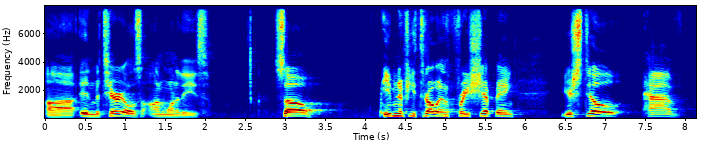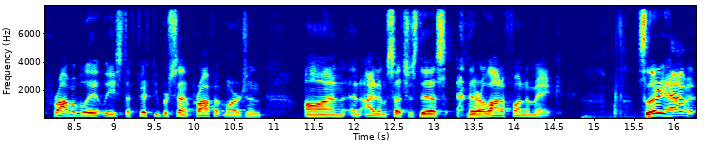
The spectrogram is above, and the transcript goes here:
uh, in materials on one of these. So even if you throw in free shipping, you still have probably at least a 50% profit margin on an item such as this, and they're a lot of fun to make. So there you have it.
